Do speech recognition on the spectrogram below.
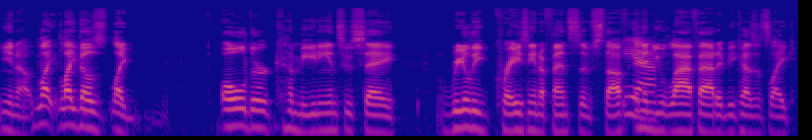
you know, like like those like older comedians who say really crazy and offensive stuff, and then you laugh at it because it's like,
